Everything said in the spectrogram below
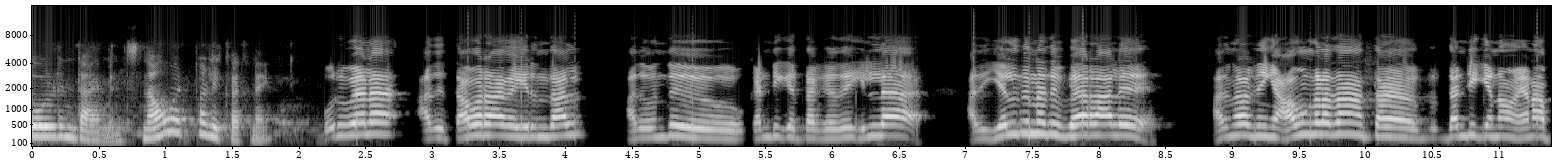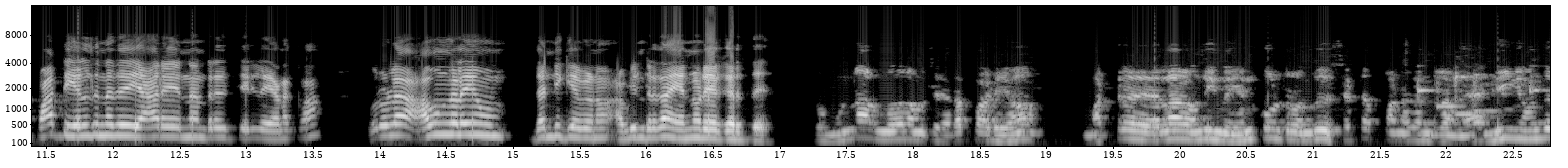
Gold and Diamonds, now at Palikatnai. ஒருவேளை அது தவறாக இருந்தால் அது வந்து கண்டிக்கத்தக்கது. இல்ல அது எழுதுனது வேற ஆளு. அதனால நீங்க அவங்கள தான் த- தண்டிக்கணும். ஏன்னா பாட்டு எழுதுனது யாரு என்னன்றது தெரியல எனக்கும். ஒருவேளை அவங்களையும் தண்டிக்க வேணும் அப்படின்றதான் என்னுடைய கருத்து. இப்ப முன்னாள் முதலமைச்சர் எடப்பாடியும் மற்ற எல்லாரும் வந்து இந்த என்கவுண்டர் வந்து செட்டப் பண்ணதுன்றாங்க நீங்க வந்து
